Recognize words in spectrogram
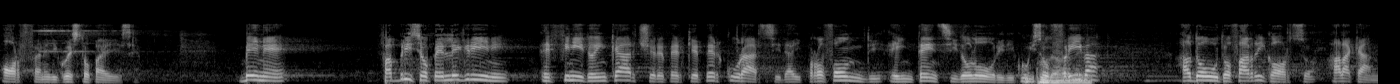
orfane di questo Paese. Bene, Fabrizio Pellegrini è finito in carcere perché per curarsi dai profondi e intensi dolori di cui soffriva ha dovuto far ricorso alla canna.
